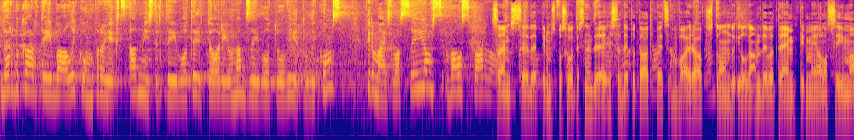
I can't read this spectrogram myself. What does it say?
Darba kārtībā likuma projekts administratīvo teritoriju un apdzīvoto vietu likums. Pirmais lasījums valsts pārvaldes. Saimnes sēdē pirms pusotras nedēļas deputāti pēc vairāku stundu ilgām debatēm pirmajā lasījumā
